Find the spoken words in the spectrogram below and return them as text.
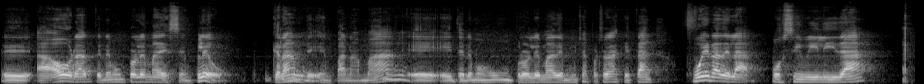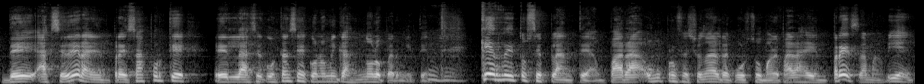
eh, ahora tenemos un problema de desempleo grande en Panamá eh, y tenemos un problema de muchas personas que están fuera de la posibilidad de acceder a empresas porque eh, las circunstancias económicas no lo permiten. ¿Qué retos se plantean para un profesional de recursos humanos, para las empresas más bien,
